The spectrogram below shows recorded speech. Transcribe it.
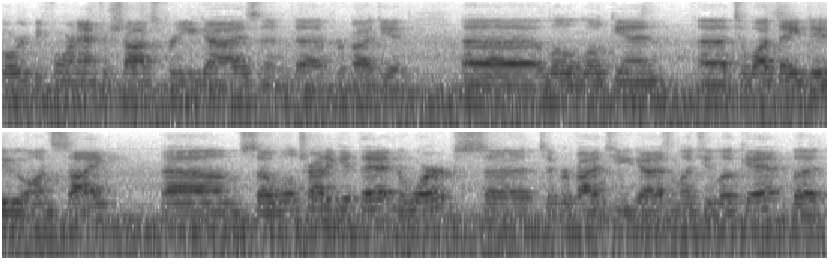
or before and after shots for you guys, and uh, provide you uh, a little look in uh, to what they do on site. Um, so we'll try to get that in the works uh, to provide to you guys and let you look at. But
